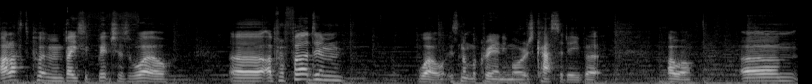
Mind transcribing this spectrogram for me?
I'll have to put him in basic bitch as well. Uh, I preferred him. Well, it's not McCree anymore. It's Cassidy, but oh well. Um,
